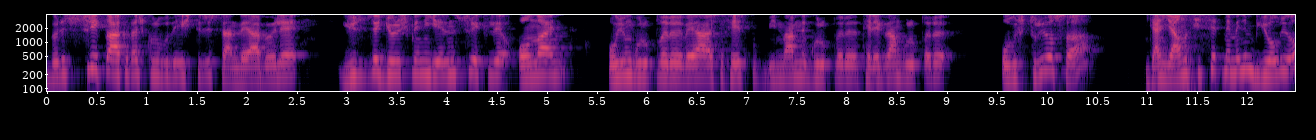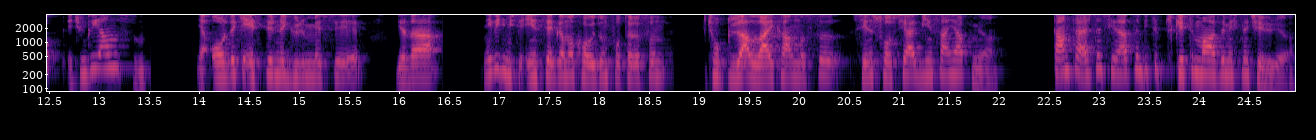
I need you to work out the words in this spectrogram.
böyle sürekli arkadaş grubu değiştirirsen veya böyle yüz yüze görüşmenin yerini sürekli online oyun grupları veya işte Facebook bilmem ne grupları, Telegram grupları oluşturuyorsa yani yalnız hissetmemenin bir yolu yok. E çünkü yalnızsın. Ya oradaki esprine gülünmesi ya da ne bileyim işte Instagram'a koyduğun fotoğrafın çok güzel like alması seni sosyal bir insan yapmıyor. Tam tersine seni aslında bir tık tüketim malzemesine çeviriyor.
